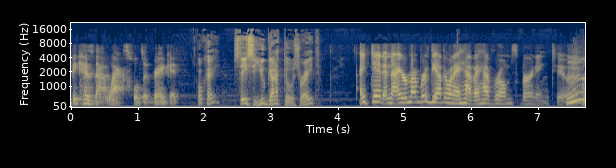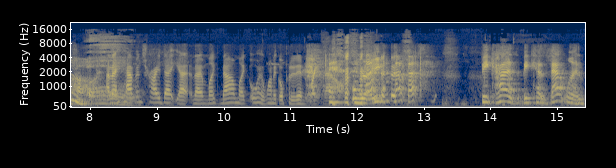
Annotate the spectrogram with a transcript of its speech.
because that wax holds it very good. Okay. Stacey, you got those, right? I did, and I remember the other one I have. I have Rome's Burning too, Mm. Oh. and I haven't tried that yet. And I'm like, now I'm like, oh, I want to go put it in right now. right? because because that one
